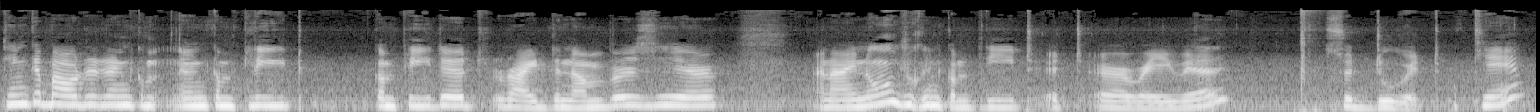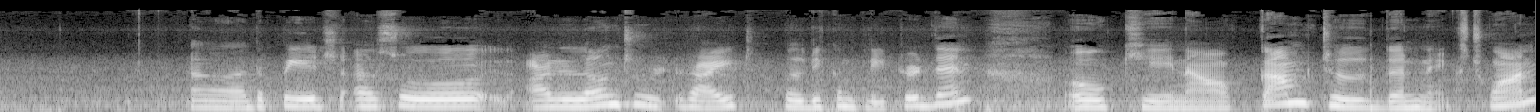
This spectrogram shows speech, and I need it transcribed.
think about it, and, com and complete complete it. Write the numbers here, and I know you can complete it uh, very well. So do it. Okay. Uh, the page uh, so i learn to write will be completed then. Okay now come to the next one.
